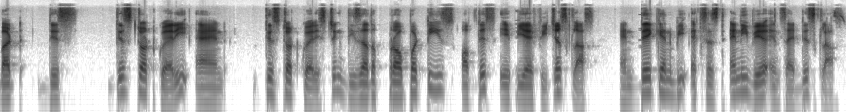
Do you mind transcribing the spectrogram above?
But this this dot query and this dot query string these are the properties of this api features class and they can be accessed anywhere inside this class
